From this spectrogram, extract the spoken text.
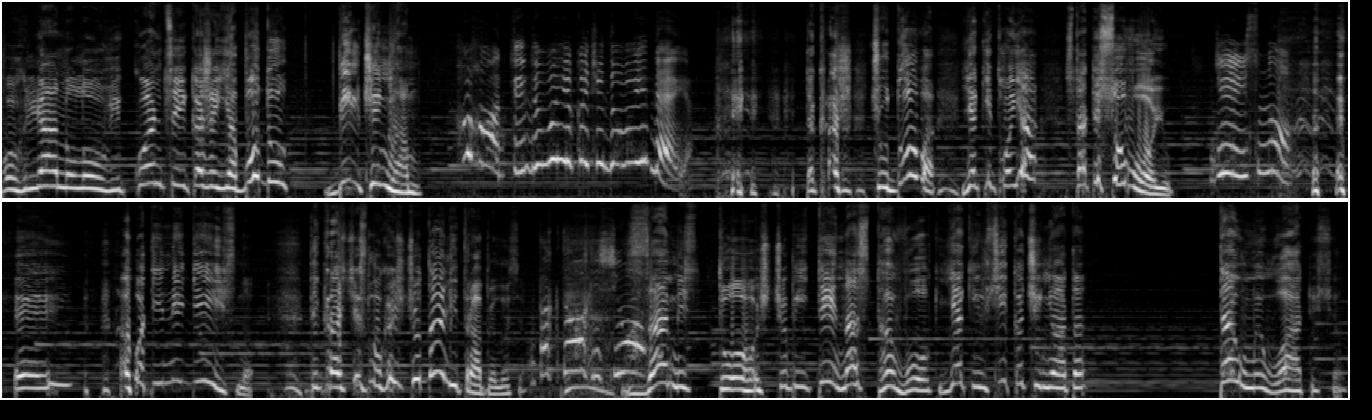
поглянуло у віконце і каже: я буду більченям. Ха, ти диви, яка чудова ідея. Така ж чудова, як і твоя стати совою. Дійсно. А от і не дійсно. Ти краще слухай, що далі трапилося. Так, так, і що? Замість того, щоб йти на ставок, як і всі каченята, та вмиватися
